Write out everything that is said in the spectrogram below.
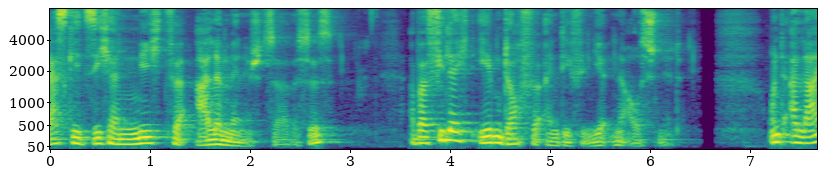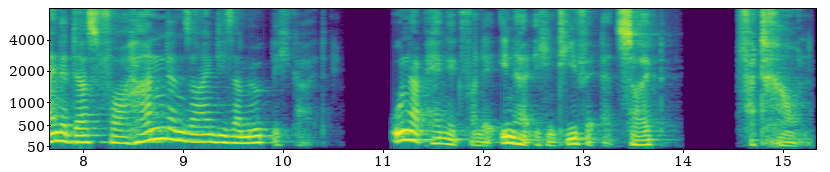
Das geht sicher nicht für alle Managed Services, aber vielleicht eben doch für einen definierten Ausschnitt. Und alleine das Vorhandensein dieser Möglichkeit, unabhängig von der inhaltlichen Tiefe, erzeugt Vertrauen.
